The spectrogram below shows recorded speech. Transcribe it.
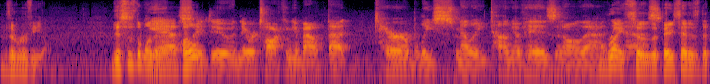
the reveal. This is the one Yes, that I do. And they were talking about that terribly smelly tongue of his and all that. right. So what they said is the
